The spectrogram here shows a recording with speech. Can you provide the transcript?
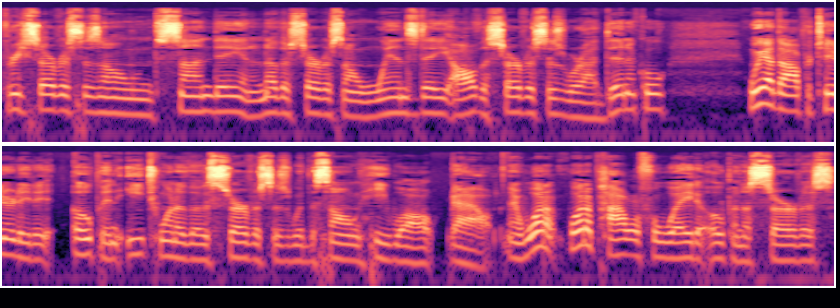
three services on Sunday and another service on Wednesday. All the services were identical. We had the opportunity to open each one of those services with the song "He Walked Out," and what a, what a powerful way to open a service.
